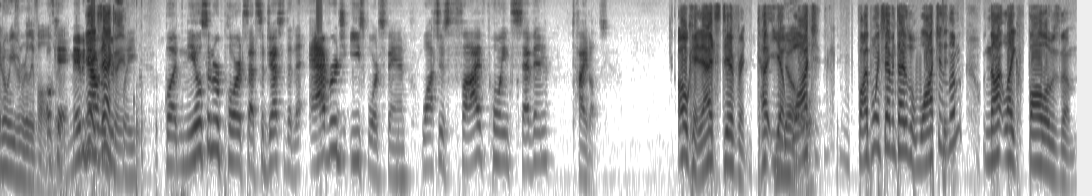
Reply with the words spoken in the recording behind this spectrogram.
don't even really follow. Okay, maybe Yeah, not exactly. religiously, but Nielsen reports that suggested that the average esports fan watches 5.7 titles. Okay, that's different. Ti- yeah, No. watch 5.7 titles watches them, not like follows them.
